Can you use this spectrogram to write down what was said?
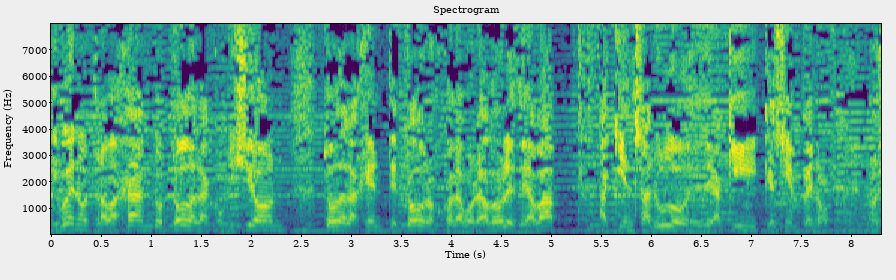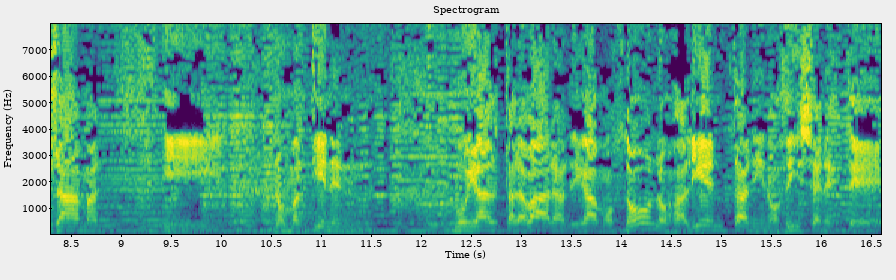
y bueno, trabajando toda la comisión, toda la gente, todos los colaboradores de ABAP, a quien saludo desde aquí, que siempre nos, nos llaman y nos mantienen muy alta la vara, digamos, ¿no? Nos alientan y nos dicen este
